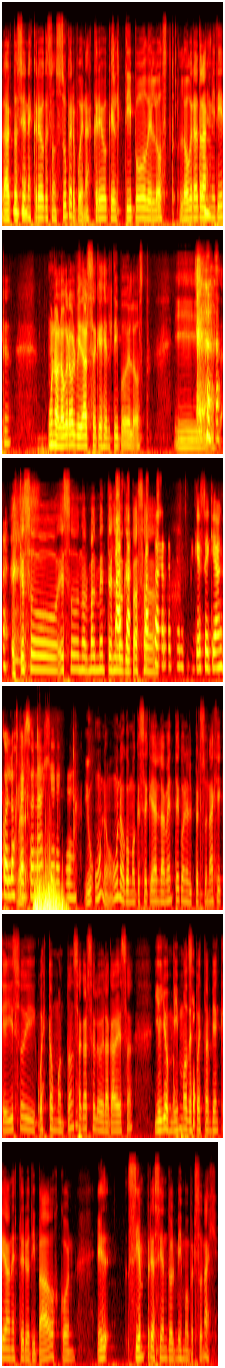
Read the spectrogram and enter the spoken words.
Las actuaciones creo que son súper buenas. Creo que el tipo de Lost logra transmitir. Uno logra olvidarse que es el tipo de Lost. Y es que eso, eso normalmente es lo que pasa. que se quedan con los personajes. Y uno, uno como que se queda en la mente con el personaje que hizo y cuesta un montón sacárselo de la cabeza. Y ellos mismos después también quedan estereotipados con eh, siempre haciendo el mismo personaje.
